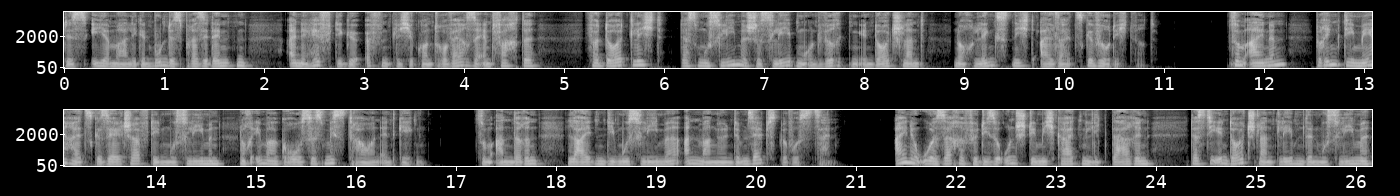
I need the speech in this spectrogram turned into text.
des ehemaligen Bundespräsidenten, eine heftige öffentliche Kontroverse entfachte, verdeutlicht, dass muslimisches Leben und Wirken in Deutschland noch längst nicht allseits gewürdigt wird. Zum einen bringt die Mehrheitsgesellschaft den Muslimen noch immer großes Misstrauen entgegen. Zum anderen leiden die Muslime an mangelndem Selbstbewusstsein. Eine Ursache für diese Unstimmigkeiten liegt darin, dass die in Deutschland lebenden Muslime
